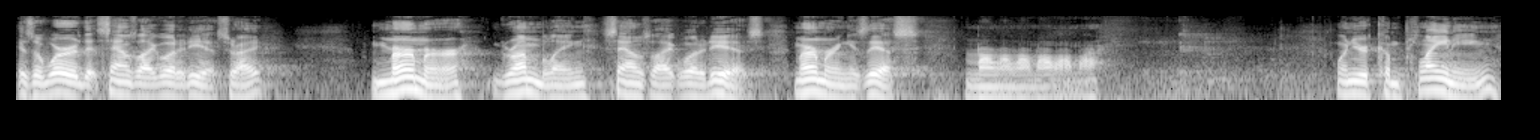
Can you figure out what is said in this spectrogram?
is a word that sounds like what it is, right? Murmur, grumbling, sounds like what it is. Murmuring is this. When you're complaining,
